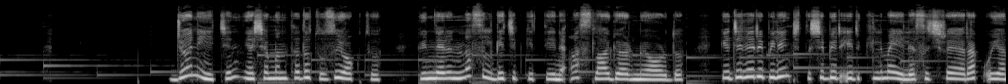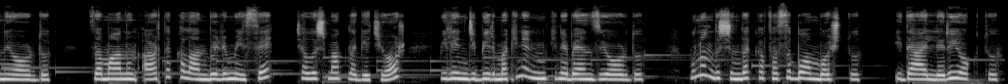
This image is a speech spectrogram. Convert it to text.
Johnny için yaşamın tadı tuzu yoktu. Günlerin nasıl geçip gittiğini asla görmüyordu. Geceleri bilinç dışı bir irkilme ile sıçrayarak uyanıyordu. Zamanın arta kalan bölümü ise çalışmakla geçiyor, bilinci bir makineninkine benziyordu. Bunun dışında kafası bomboştu, idealleri yoktu.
